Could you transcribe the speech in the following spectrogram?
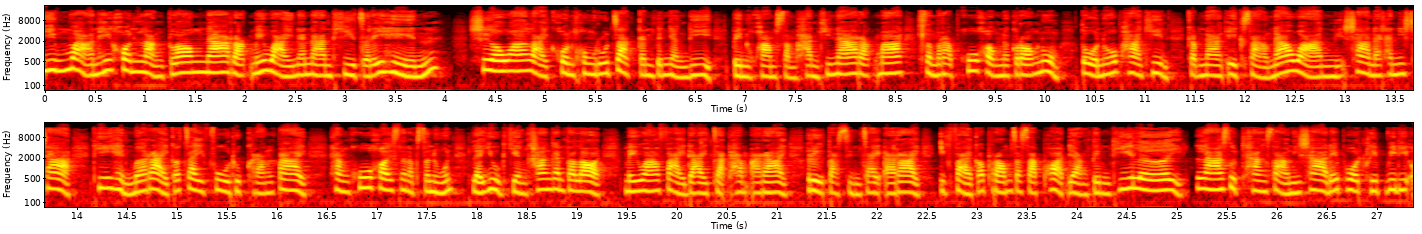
ยิ้มหวานให้คนหลังกล้องน่ารักไม่ไหวนานๆทีจะได้เห็น เชื่อว่าหลายคนคงรู้จักกันเป็นอย่างดี เป็นความสัมพันธ์ที่น่ารักมากสำหรับคู่ของนักร้องหนุ่ม โตโน่พาคิน กับนางเอกสาวหน้าหวาน นิชานัทนิชา ที่เห็นเมื่อไหร่ก็ใจฟูทุกครั้งไป ทั้งคู่คอยสนับสนุน และอยู่เคียงข้างกันตลอด ไม่ว่าฝ่ายใดจะทำอะไร หรือตัดสินใจอะไร อีกฝ่ายก็พร้อมจะซัพพอร์ตอย่างเต็มที่เลยล่าสุดทางสาวนิชาได้โพสต์คลิปวิดีโอ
